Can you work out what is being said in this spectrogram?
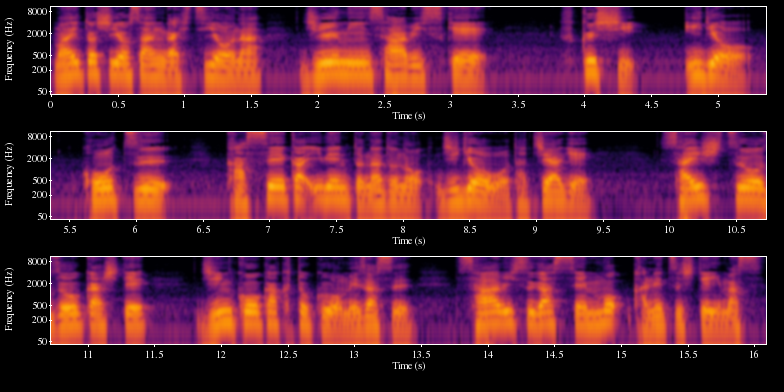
毎年予算が必要な住民サービス系、福祉、医療、交通、活性化イベントなどの事業を立ち上げ、歳出を増加して人口獲得を目指すサービス合戦も加熱しています。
